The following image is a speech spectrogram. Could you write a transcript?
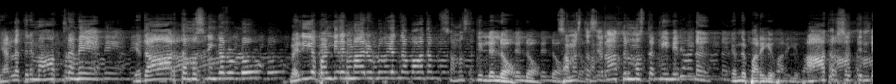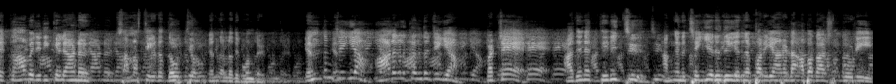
കേരളത്തിന് മാത്രമേ യഥാർത്ഥ മുസ്ലിങ്ങളുള്ളൂ വലിയ പണ്ഡിതന്മാരുള്ളൂ എന്ന വാദം സമസ്തക്കില്ലല്ലോ. സമസ്ത സിറാത്തുൽ മുസ്തഖീമിലാണ് എന്ന് പറയും. ആദർശത്തിന്റെ കാവലിരിക്കലാണ് സമസ്തയുടെ ദൗത്യം എന്നുള്ളത് കൊണ്ട്. എന്തും ചെയ്യാം ആളുകൾക്ക് എന്തും ചെയ്യാം. പക്ഷേ അതിനെ തിരിച്ച് അങ്ങനെ ചെയ്യരുത് എന്ന് പറയാനുള്ള അവകാശം കൂടി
